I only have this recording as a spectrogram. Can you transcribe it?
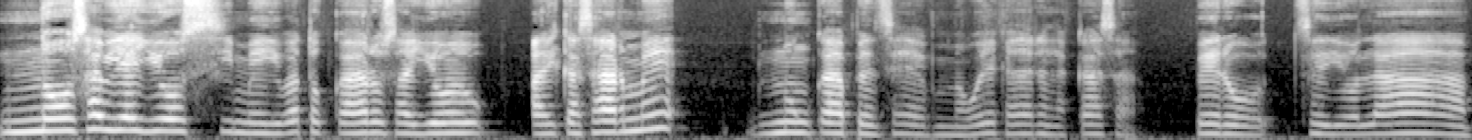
no sabía yo si me iba a tocar, o sea, yo al casarme nunca pensé, me voy a quedar en la casa, pero se dio la,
